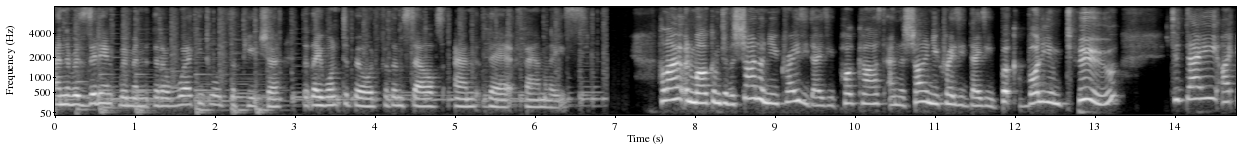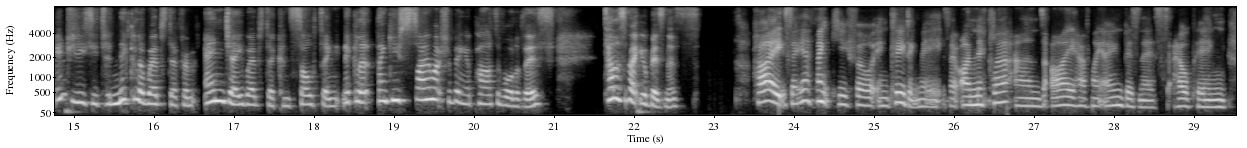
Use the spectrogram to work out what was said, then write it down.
and the resilient women that are working towards the future that they want to build for themselves and their families. Hello and welcome to the Shine on You Crazy Daisy podcast and the Shine on You Crazy Daisy book, volume two. Today, I introduce you to Nicola Webster from NJ Webster Consulting. Nicola, thank you so much for being a part of all of this. Tell us about your business. Hi, so yeah, thank you for including me. So I'm Nicola and I have my own business helping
